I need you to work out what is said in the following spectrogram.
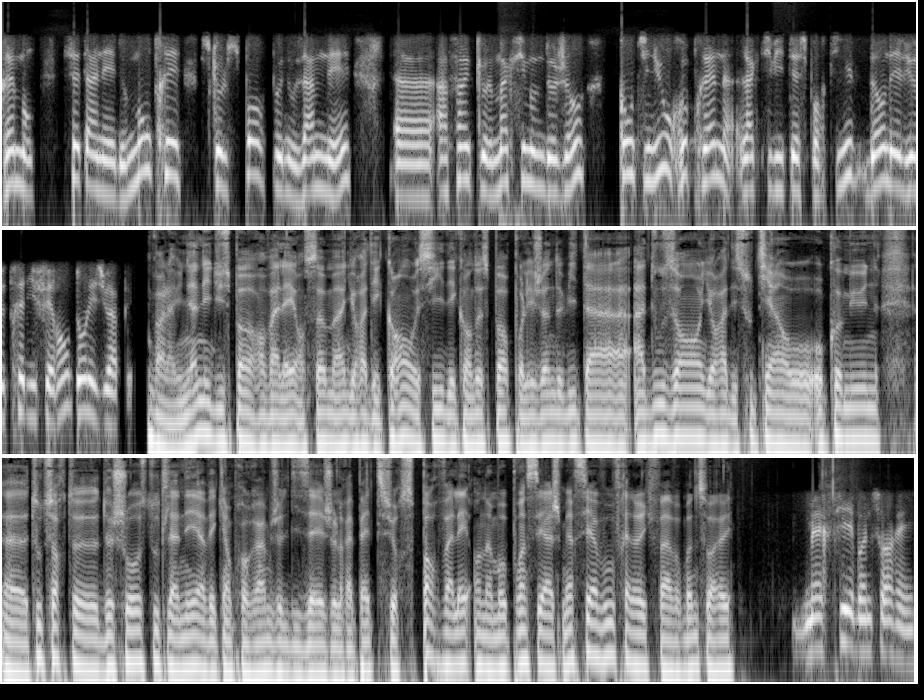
vraiment cette année de montrer ce que le sport peut nous amener afin que le maximum de gens continuent ou reprennent l'activité sportive dans des lieux très différents, dont les UAP. Voilà, une année du sport en Valais, en somme. Hein. Il y aura des camps aussi, des camps de sport pour les jeunes de 8 à, à 12 ans. Il y aura des soutiens aux, aux communes, euh, toutes sortes de choses toute l'année avec un programme, je le disais, je le répète, sur sportvalais en un mot.ch. Merci à vous, Frédéric Favre. Bonne soirée. Merci et bonne soirée.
